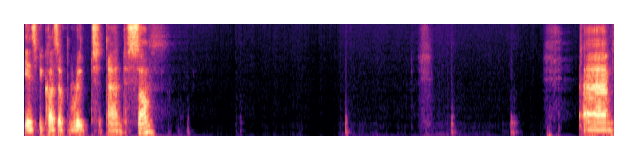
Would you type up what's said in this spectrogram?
is because of root and sum. Um,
